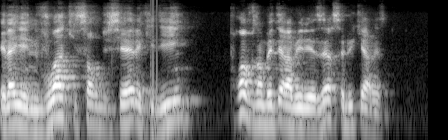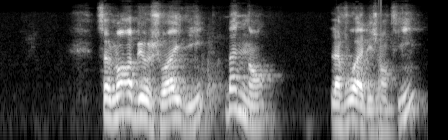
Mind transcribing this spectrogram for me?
Et là, il y a une voix qui sort du ciel et qui dit pourquoi vous embêtez Rabbi Eliezer? C'est lui qui a raison. Seulement, Rabbi Oshua, il dit ben non, la voix, elle est gentille,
